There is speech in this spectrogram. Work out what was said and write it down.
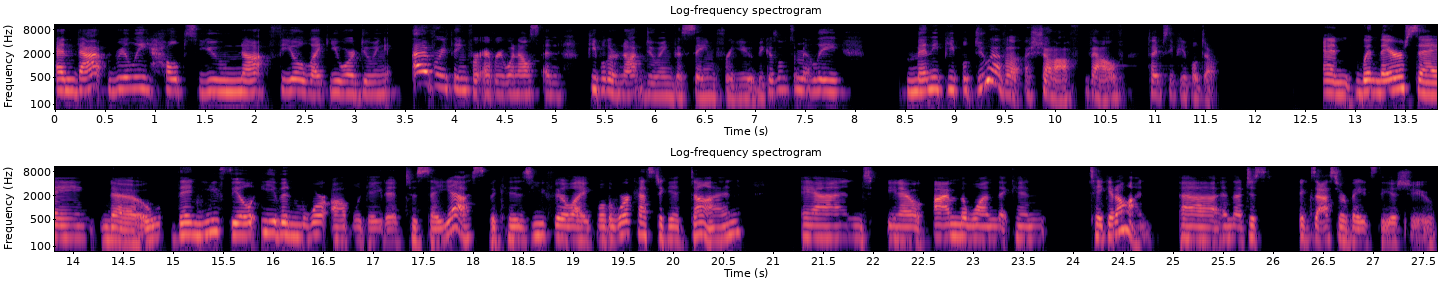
And that really helps you not feel like you are doing everything for everyone else and people are not doing the same for you because ultimately many people do have a, a shut off valve. Type C people don't. And when they're saying no, then you feel even more obligated to say yes because you feel like, well, the work has to get done. And, you know, I'm the one that can take it on. Uh, and that just exacerbates the issue.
